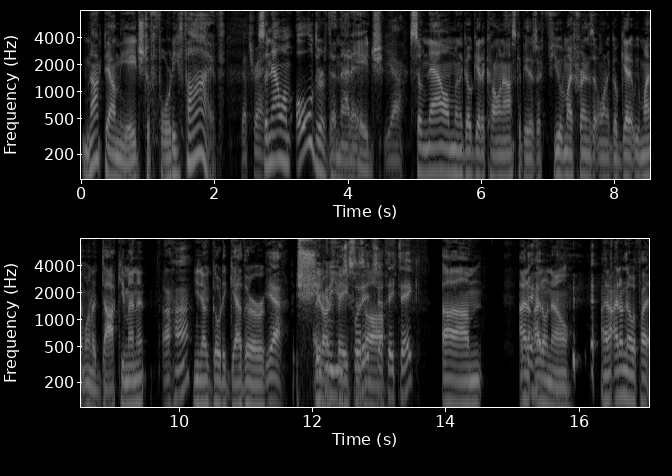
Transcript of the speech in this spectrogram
knocked down the age to 45. That's right. So now I'm older than that age. yeah. So now I'm going to go get a colonoscopy. There's a few of my friends that want to go get it. We might want to document it. Uh huh. You know, go together, Yeah. Are you shit our going to use footage off. that they take? Um, I don't, I don't know. I, I don't know if I,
